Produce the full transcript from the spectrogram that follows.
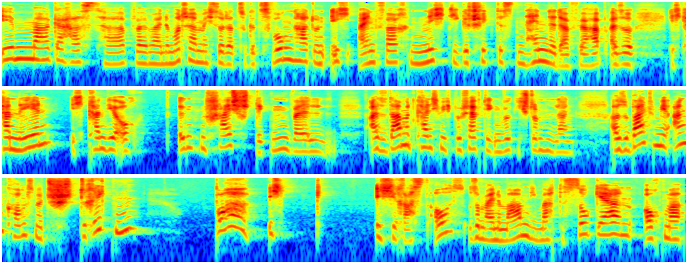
immer gehasst habe, weil meine Mutter mich so dazu gezwungen hat und ich einfach nicht die geschicktesten Hände dafür habe. Also ich kann nähen, ich kann dir auch irgendeinen Scheiß sticken, weil, also damit kann ich mich beschäftigen, wirklich stundenlang. Aber sobald du mir ankommst mit Stricken, boah, ich, ich rast aus. So also meine Mom, die macht das so gern, auch mal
